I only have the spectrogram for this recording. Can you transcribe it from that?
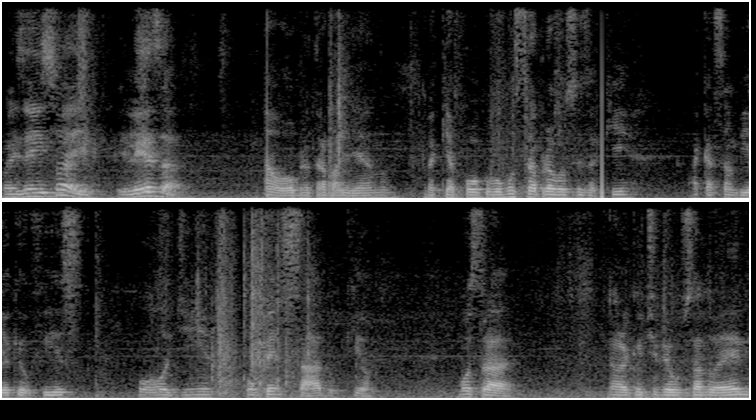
Mas é isso aí, beleza? A obra trabalhando. Daqui a pouco eu vou mostrar para vocês aqui a caçambia que eu fiz com rodinha compensado aqui, ó. Mostrar na hora que eu estiver usando ele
